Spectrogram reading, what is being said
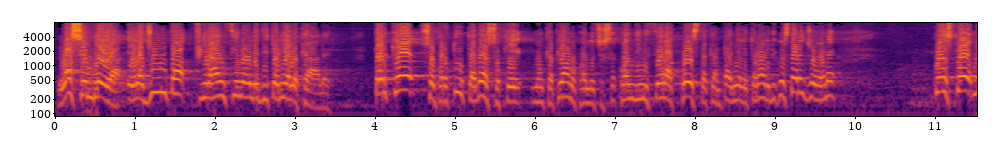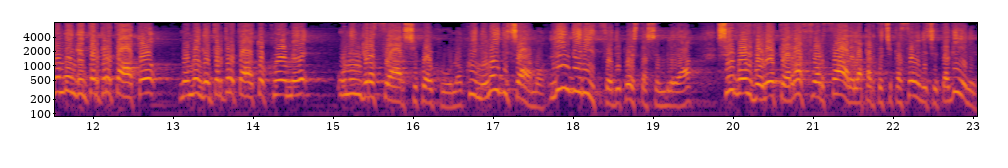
l'Assemblea e la Giunta finanzino l'editoria locale. Perché, soprattutto adesso che non capiamo quando, quando inizierà questa campagna elettorale di questa regione, questo non venga interpretato, non venga interpretato come un ingraziarsi qualcuno. Quindi noi diciamo l'indirizzo di questa assemblea, se voi volete rafforzare la partecipazione dei cittadini,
